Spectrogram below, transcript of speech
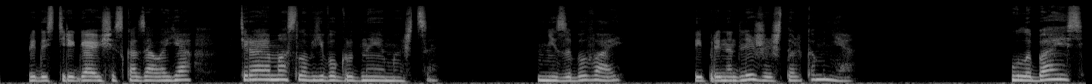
— предостерегающе сказала я, втирая масло в его грудные мышцы. «Не забывай, ты принадлежишь только мне». Улыбаясь,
